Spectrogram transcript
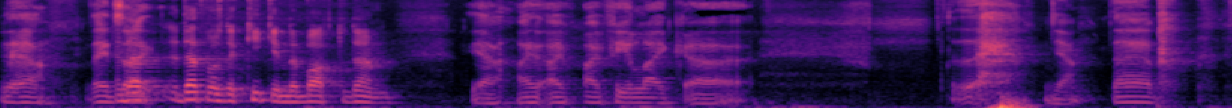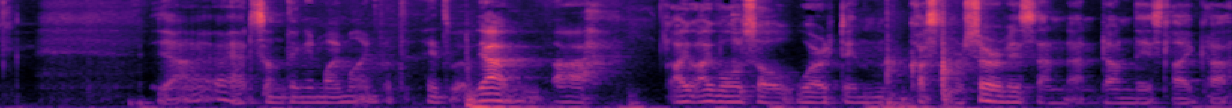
yeah it's And like that, that was the kick in the butt to them. yeah i i, I feel like uh, yeah uh, yeah I- had something in my mind but it's yeah uh, I, i've also worked in customer service and, and done this like uh,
